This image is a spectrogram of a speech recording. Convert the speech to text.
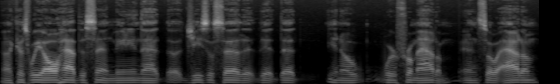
because uh, we all have the sin. Meaning that uh, Jesus said that, that, that you know we're from Adam, and so Adam,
